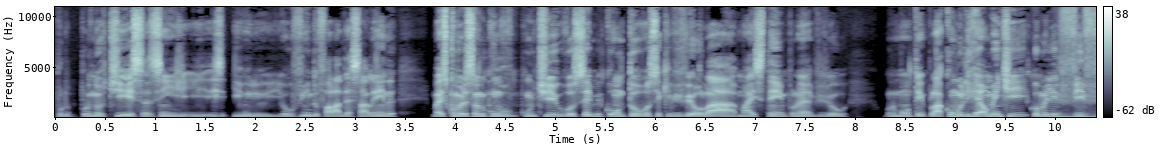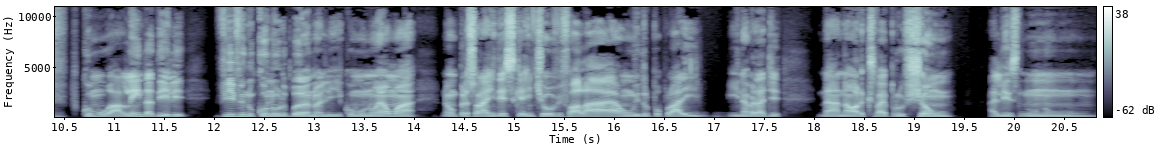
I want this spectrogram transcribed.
por, por notícias, assim, e, e, e, ouvindo falar dessa lenda, mas conversando com, contigo, você me contou, você que viveu lá mais tempo, né? Viveu por um bom tempo lá, como ele realmente, como ele vive, como a lenda dele vive no conurbano ali, como não é uma, não é um personagem desse que a gente ouve falar, ah, é um ídolo popular e, e na verdade, na, na hora que você vai pro chão, ali não,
